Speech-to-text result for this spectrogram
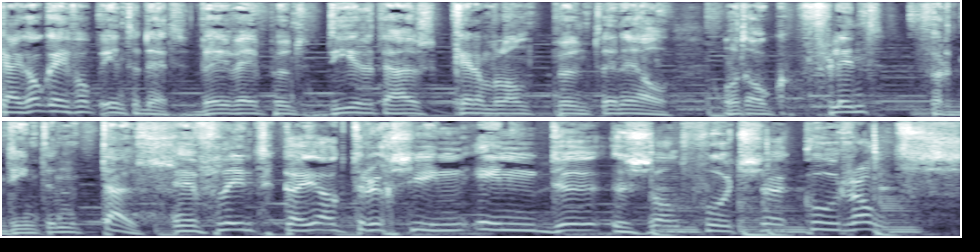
Kijk ook even op internet www.dierenthuiskennemerland.nl. Want ook Flint verdient een thuis. En Flint kan je ook terugzien in de Zandvoortse Courant.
